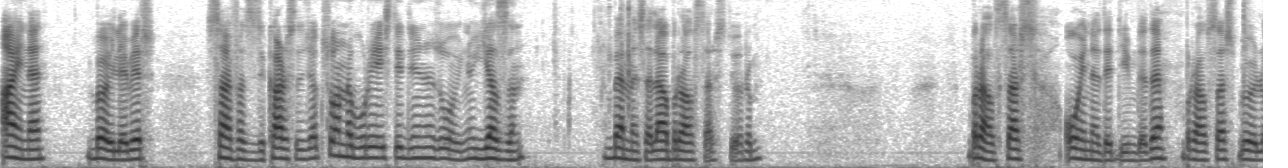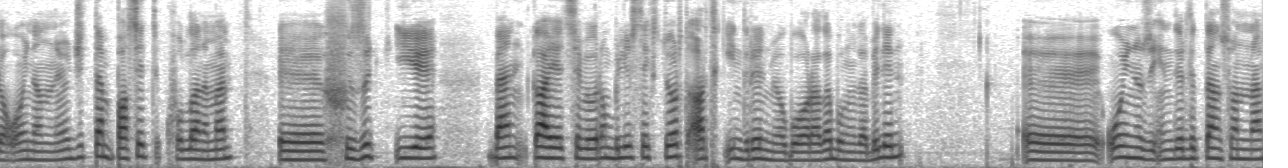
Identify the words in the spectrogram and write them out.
aynen böyle bir sayfa sizi karşılayacak. Sonra buraya istediğiniz oyunu yazın. Ben mesela Brawl Stars diyorum. Brawl Stars oyna dediğimde de Brawl Stars böyle oynanıyor. Cidden basit kullanımı, e, hızı iyi. Ben gayet seviyorum. BlueStacks 4 artık indirilmiyor bu arada. Bunu da bilin. Ee, oyununuzu indirdikten sonra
